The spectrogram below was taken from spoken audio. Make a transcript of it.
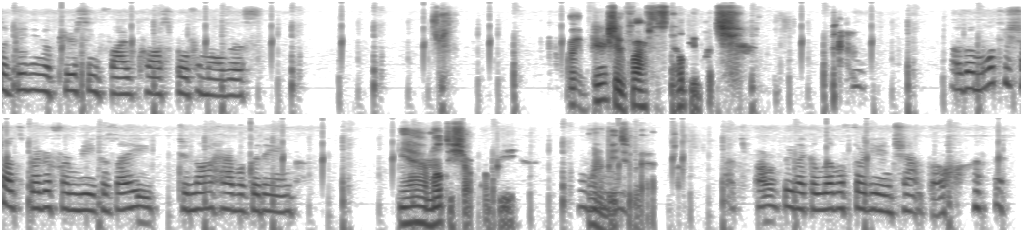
Of getting a piercing five crossbow from all this? I mean, piercing five doesn't help you much. Although multi-shot's better for me because I do not have a good aim. Yeah, multi shot won't be wouldn't be Mhm. too bad. That's probably like a level 30 enchant though.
